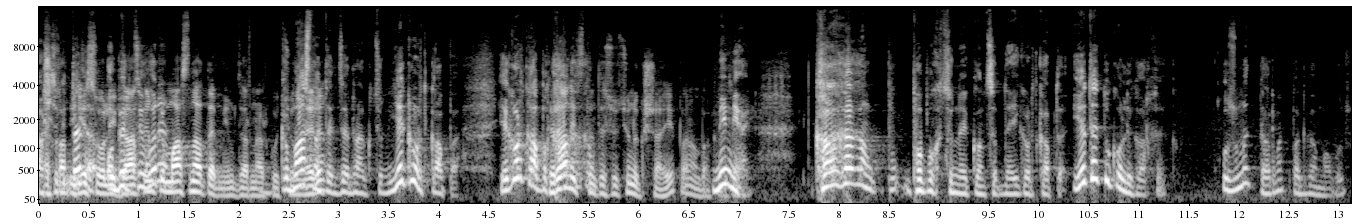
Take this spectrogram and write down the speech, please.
աշխատել ես օլիգարխիան կմասնատեմ իմ ձեռնարկությունները կմասնատեք ձեռնարկությունը երկրորդ կապը երկրորդ կապը քաղաքական տնտեսությունը կշահի պարոն բակ միմիայն քաղաքական փոփոխությունների կոնցեպտն է երկրորդ կապը եթե դուք օլիգարխ եք ուզում եք դառնալ падգամավոր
